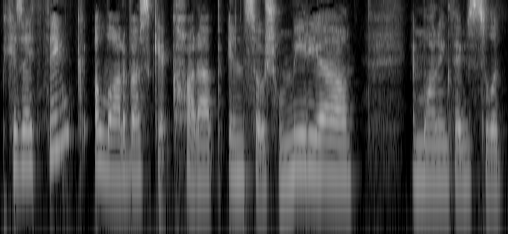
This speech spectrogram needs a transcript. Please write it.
because I think a lot of us get caught up in social media and wanting things to look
